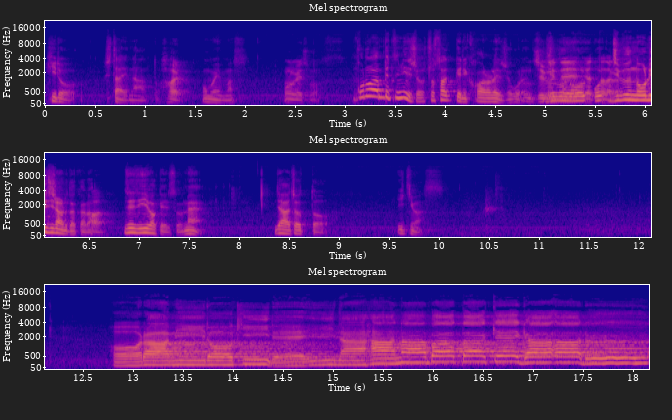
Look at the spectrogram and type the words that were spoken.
披露したいなとはい。思います。お願いします。これは別にいいでしょ？著作権に関わらないでしょ？これ。自分のお自分のオリジナルだから、はい。全然いいわけですよね。じゃあちょっといきますほら見ろきれいな花畑がある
